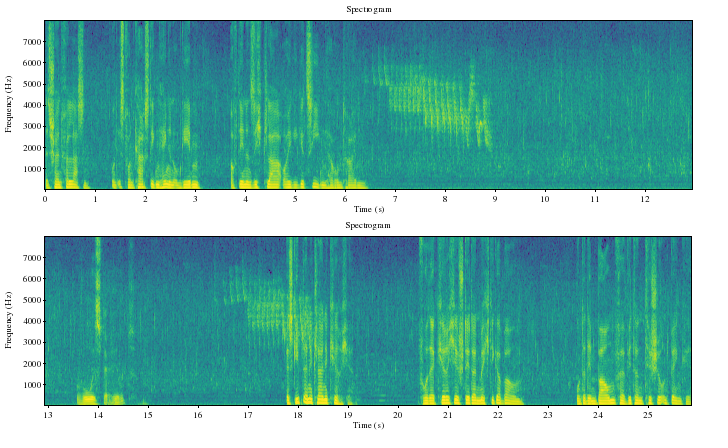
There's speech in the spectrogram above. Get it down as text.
Es scheint verlassen und ist von karstigen Hängen umgeben, auf denen sich klaräugige Ziegen herumtreiben. Wo ist der Hirt? Es gibt eine kleine Kirche. Vor der Kirche steht ein mächtiger Baum. Unter dem Baum verwittern Tische und Bänke.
